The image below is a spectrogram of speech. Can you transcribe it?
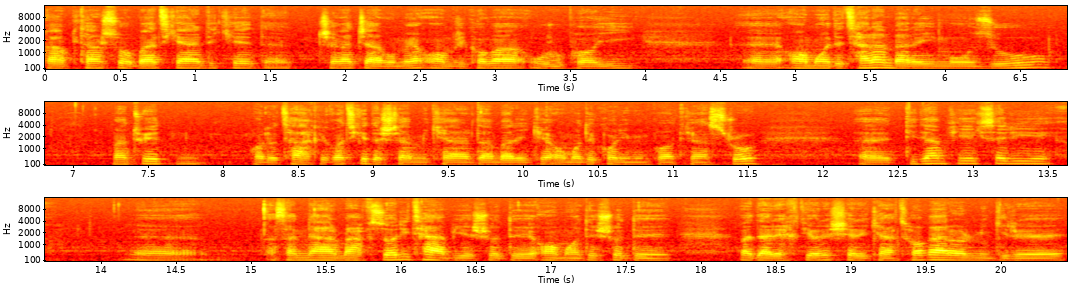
قبلتر صحبت کردی که چقدر جوامع آمریکا و اروپایی آماده ترن برای این موضوع. من توی حالا تحقیقاتی که داشتم می‌کردم برای اینکه آماده کنیم این پادکست رو دیدم که یک سری اصلا نرم افزاری تعبیه شده آماده شده و در اختیار شرکت ها قرار می‌گیره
